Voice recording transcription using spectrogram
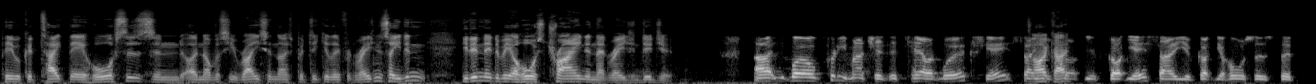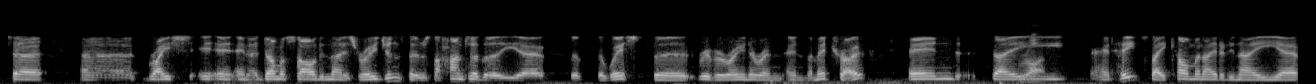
people could take their horses and, and obviously race in those particular different regions. So you didn't you didn't need to be a horse trained in that region, did you? Uh, well, pretty much it, it's how it works, yeah. So you've, got, you've got yeah, so you've got your horses that uh, race and are domiciled in those regions. There was the Hunter, the uh, the, the West, the Riverina, and, and the Metro, and they Right. had heats. They culminated in a uh,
